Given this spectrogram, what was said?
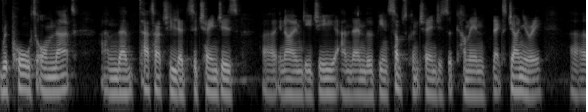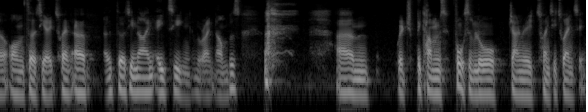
report on that. And then that actually led to changes uh, in IMDG, and then there have been subsequent changes that come in next January uh, on 38, 20, uh, 3918, the right numbers, um, which becomes force of law January 2020.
